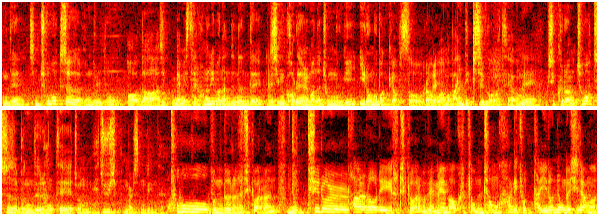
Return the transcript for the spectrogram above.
근데 지금 초보 투자자분들도 어 나 아직 매매 스타일이 확립은 안 됐는데 네. 지금 거래할 만한 종목이 이런 거밖에 없어라고 네. 아마 많이 느끼실 것 같아요. 네. 혹시 그런 초보 투자자분들한테 좀 해주고 싶은 말씀도 있나요? 초보 분들은 솔직히 말하면 6, 7월, 8월이 솔직히 말하면 매매가 그렇게 엄청 하기 좋다 이런 정도의 시장은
